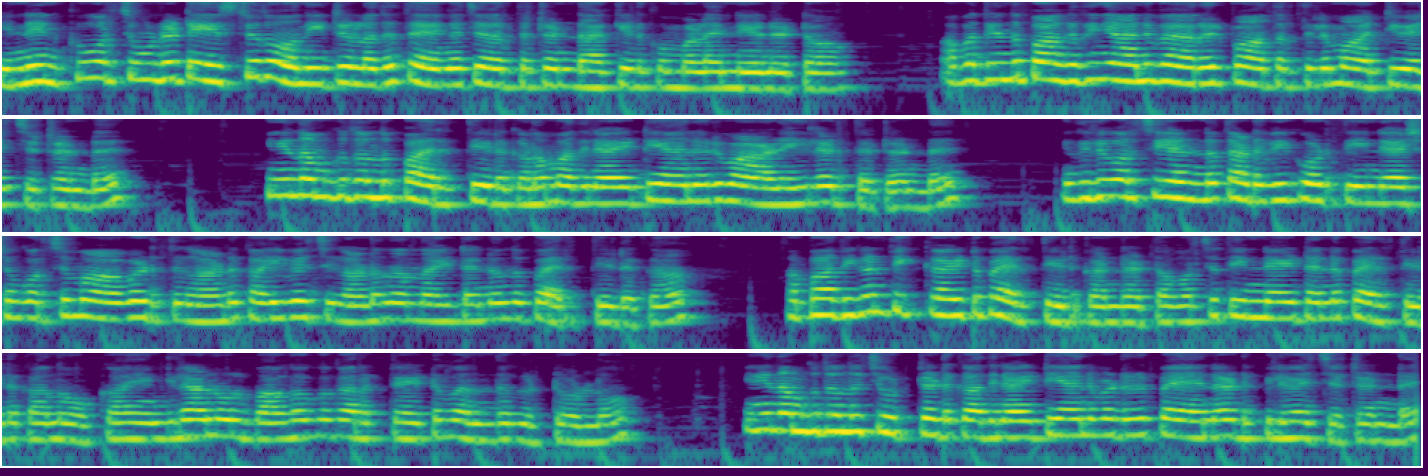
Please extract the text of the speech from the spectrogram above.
പിന്നെ എനിക്ക് കുറച്ചും കൂടെ ടേസ്റ്റ് തോന്നിയിട്ടുള്ളത് തേങ്ങ ചേർത്തിട്ട് ഉണ്ടാക്കിയെടുക്കുമ്പോൾ തന്നെയാണ് കേട്ടോ അപ്പോൾ അതിൽ നിന്ന് പകുതി ഞാൻ വേറൊരു പാത്രത്തിൽ മാറ്റി വെച്ചിട്ടുണ്ട്. ഇനി നമുക്കിതൊന്ന് പരത്തിയെടുക്കണം. അതിനായിട്ട് ഞാനൊരു വാഴയിലെടുത്തിട്ടുണ്ട് ഇതിൽ കുറച്ച് എണ്ണ തടവി കൊടുത്തതിന് ശേഷം കുറച്ച് മാവ് എടുത്തുകാണ്ട് കൈ വെച്ചുകാണ്ട് നന്നായിട്ട് തന്നെ ഒന്ന് പരത്തിയെടുക്കുക. അപ്പോൾ അധികം തിക്കായിട്ട് പരത്തിയെടുക്കണ്ട കേട്ടോ. കുറച്ച് തിന്നായിട്ട് തന്നെ പരത്തിയെടുക്കാൻ നോക്കുക. എങ്കിലാണ് ഉൾഭാഗമൊക്കെ കറക്റ്റായിട്ട് വെന്ത് കിട്ടുള്ളൂ. ഇനി നമുക്കിതൊന്ന് ചുട്ടെടുക്കാം. അതിനായിട്ട് ഞാനിവിടെ ഒരു പേന അടുപ്പിൽ വെച്ചിട്ടുണ്ട്.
